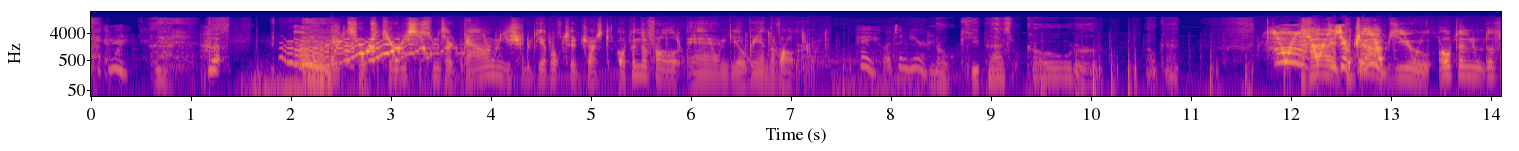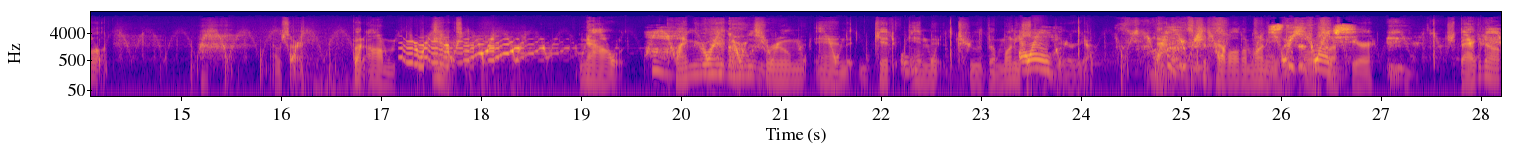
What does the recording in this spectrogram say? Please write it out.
Okay, come on. Alright, so security systems are down. You should be able to just open the vault and you'll be in the vault room. Hey, what's in here? No keypass code or... Okay. Hi, There's a good job. You opened the vault. I'm sorry, but um, anyways. Now, climb your way around this room and get into the money storage area. Now you should have all the money that was left here. Just bag it up,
